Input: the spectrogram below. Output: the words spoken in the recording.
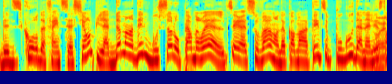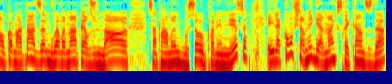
de discours de fin de session, puis il a demandé une boussole au Père Noël. Tu sais, souvent, on a commenté, tu sais, beaucoup d'analystes Ouais. ont commenté en disant le gouvernement a perdu le Nord, ça prendrait une boussole au premier ministre. Et il a confirmé également qu'il serait candidat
